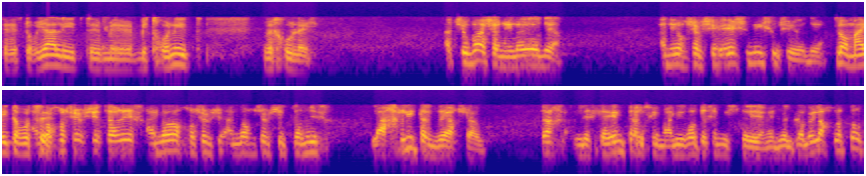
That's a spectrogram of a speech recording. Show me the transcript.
טריטוריאלית, ביטחונית וכולי. התשובה שאני לא יודע. אני לא חושב שיש מישהו שיודע. לא, מה היית רוצה? אני לא חושב שצריך, אני לא חושב, ש, אני לא חושב שצריך להחליט על זה עכשיו. צריך לסיים את הלחימה, לראות איך היא מסתיימת ולקבל החלטות.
